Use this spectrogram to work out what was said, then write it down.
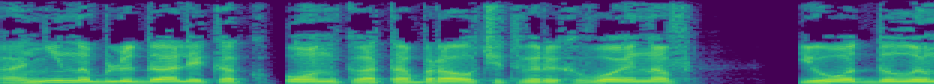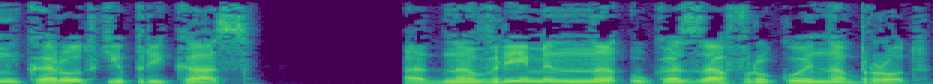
Они наблюдали, как Онка отобрал четверых воинов и отдал им короткий приказ, одновременно указав рукой на брод.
